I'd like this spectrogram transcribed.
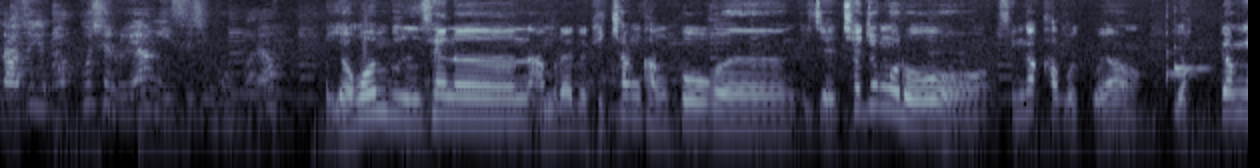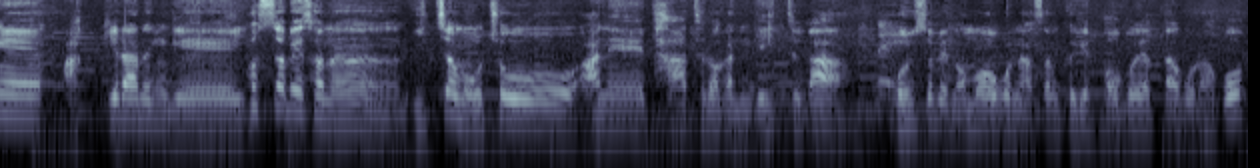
나중에 바꾸실 의향이 있으신 건가요? 영혼 분쇄는 아무래도 기창 강폭은 이제 최종으로 생각하고 있고요. 역병의 악기라는 게 포섭에서는 2.5초 안에 다 들어가는 게이트가 네. 본섭에 넘어오고 나서는 그게 버그였다고 하고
